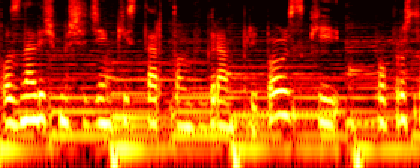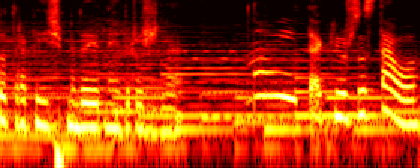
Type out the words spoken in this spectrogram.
Poznaliśmy się dzięki startom w Grand Prix Polski, po prostu trafiliśmy do jednej drużyny. No i tak już zostało.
